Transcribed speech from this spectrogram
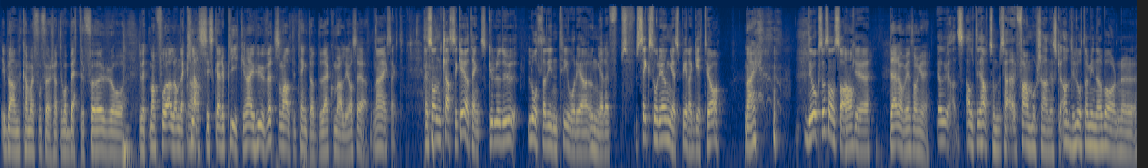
Ibland kan man få för sig att det var bättre förr och du vet, man får alla de där klassiska replikerna i huvudet som man alltid tänkte att det där kommer aldrig jag säga. nej exakt. En sån klassiker jag tänkt, skulle du låta din treåriga unge eller sexåriga unge spela GTA? Nej, Det är också en sån sak. eh, där har vi en sån grej. Jag har alltid haft som så här, fan morsan, jag skulle aldrig låta mina barn... eh."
